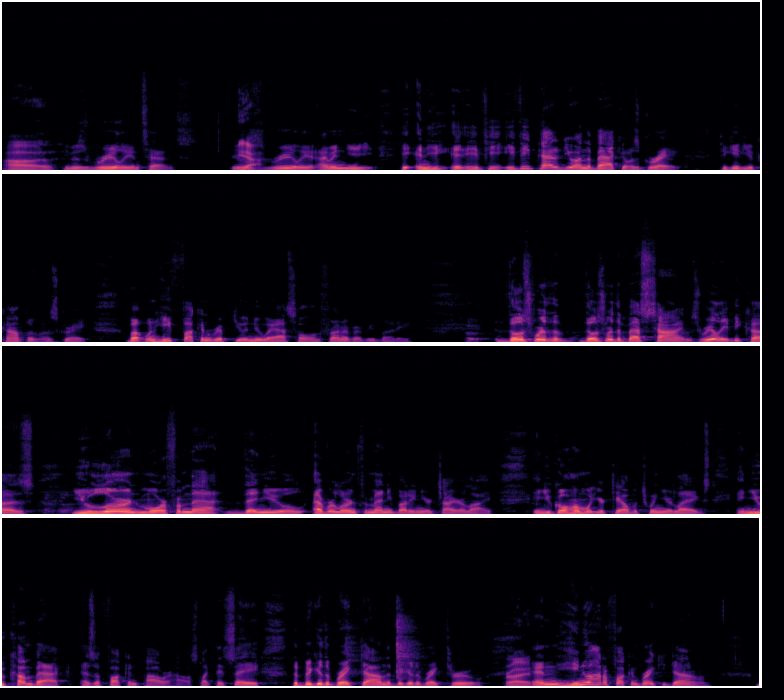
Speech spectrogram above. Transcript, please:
Uh, He was really intense. It Yeah. was really. I mean, he, he and he if he if he patted you on the back, it was great. If he gave you a compliment, it was great. But when he fucking ripped you a new asshole in front of everybody, those were the those were the best times, really, because you learned more from that than you'll ever learn from anybody in your entire life. And you go home with your tail between your legs, and you come back as a fucking powerhouse. Like they say, the bigger the breakdown, the bigger the breakthrough right. and he knew how to fucking break you down.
